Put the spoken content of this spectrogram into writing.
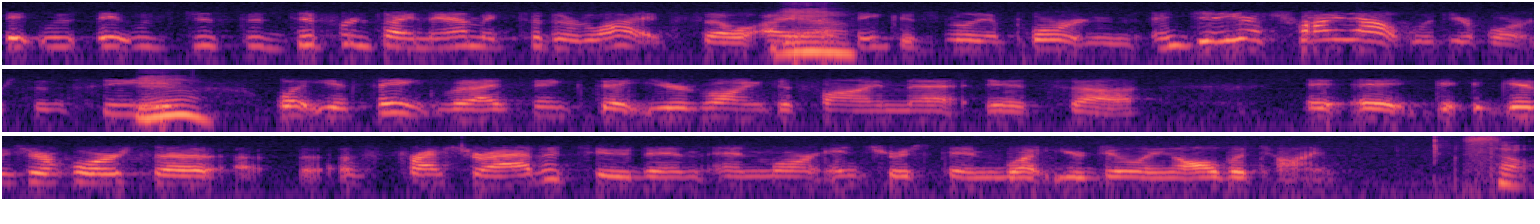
It was it was just a different dynamic to their life, so I, Yeah. I think it's really important. And yeah, try it out with your horse and see Yeah. what you think. But I think that you're going to find that it's uh, it, it, it gives your horse a, a fresher attitude and, and more interest in what you're doing all the time. So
